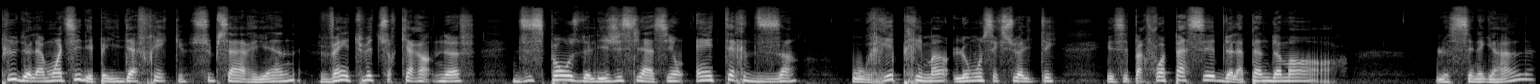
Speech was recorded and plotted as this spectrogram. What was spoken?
Plus de la moitié des pays d'Afrique subsaharienne, 28 sur 49, disposent de législation interdisant ou réprimant l'homosexualité et c'est parfois passible de la peine de mort. Le Sénégal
